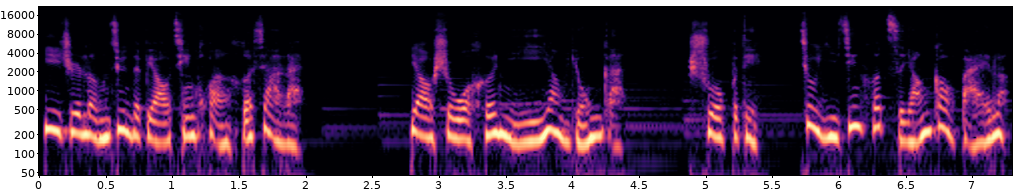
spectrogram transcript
一直冷峻的表情缓和下来。要是我和你一样勇敢，说不定就已经和子阳告白了。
